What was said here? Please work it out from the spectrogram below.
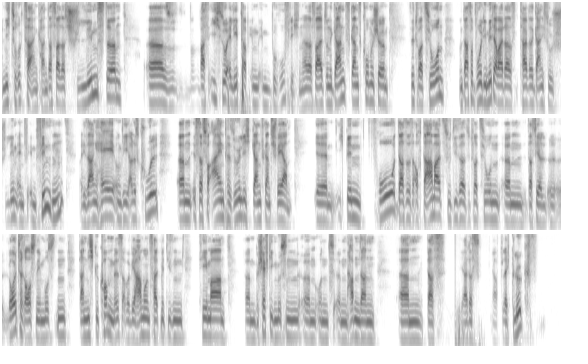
nicht zurückzahlen kann, das war das Schlimmste, äh, was ich so erlebt habe im, im Beruflichen. Ne? Das war halt so eine ganz, ganz komische Situation. Und das, obwohl die Mitarbeiter das teilweise gar nicht so schlimm empfinden, weil die sagen, hey, irgendwie alles cool, ähm, ist das für einen persönlich ganz, ganz schwer. Ähm, ich bin froh, dass es auch damals zu dieser Situation, ähm, dass wir äh, Leute rausnehmen mussten, dann nicht gekommen ist. Aber wir haben uns halt mit diesem Thema ähm, beschäftigen müssen ähm, und ähm, haben dann das, ja, das, ja, vielleicht Glück,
